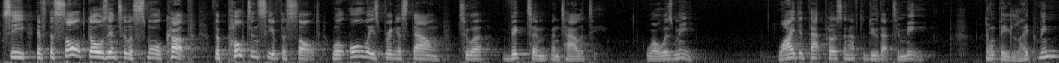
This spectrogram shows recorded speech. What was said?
See, if the salt goes into a small cup, the potency of the salt will always bring us down to a victim mentality. Woe is me. Why did that person have to do that to me? Don't they like me?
